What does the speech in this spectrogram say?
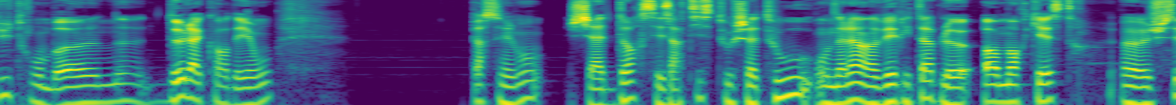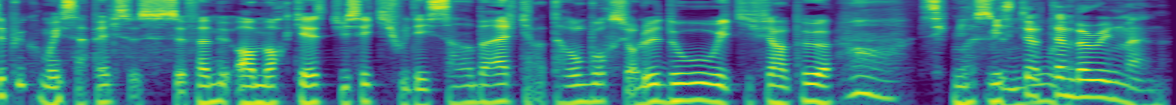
du trombone, de l'accordéon. Personnellement, j'adore ces artistes touche à tout. On a là un véritable homme orchestre. Euh, je sais plus comment il s'appelle, ce, ce fameux homme orchestre, tu sais, qui joue des cymbales, qui a un tambour sur le dos et qui fait un peu. Oh, c'est quoi ce Mr. nom, là Tambourine Man.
